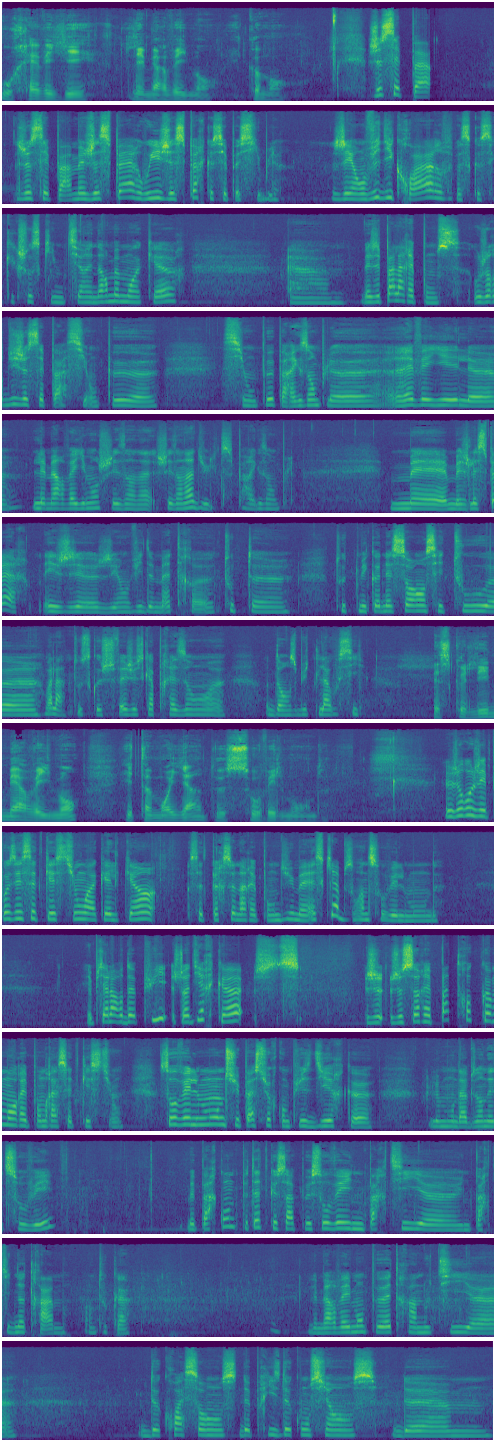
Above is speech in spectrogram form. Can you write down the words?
ou réveiller l'émerveillement? Comment Je sais pas. Je sais pas, mais j'espère, oui, j'espère que c'est possible. J'ai envie d'y croire parce que c'est quelque chose qui me tient énormément à cœur. Euh, mais j'ai pas la réponse. Aujourd'hui, je sais pas si on peut, euh, si on peut, par exemple, euh, réveiller l'émerveillement chez un, chez un adulte, par exemple. Mais, mais je l'espère et j'ai envie de mettre toutes, toutes mes connaissances et tout, voilà, tout ce que je fais jusqu'à présent dans ce but-là aussi. Est-ce que l'émerveillement est un moyen de sauver le monde? Le jour où j'ai posé cette question à quelqu'un, cette personne a répondu Mais est-ce qu'il y a besoin de sauver le monde? Et puis alors depuis, je dois dire que je ne saurais pas trop comment répondre à cette question. Sauver le monde, je suis pas sûre qu'on puisse dire que le monde a besoin d'être sauvé. Mais par contre, peut-être que ça peut sauver une partie, euh, une partie de notre âme, en tout cas. L'émerveillement peut être un outil euh, de croissance, de prise de conscience, de euh,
